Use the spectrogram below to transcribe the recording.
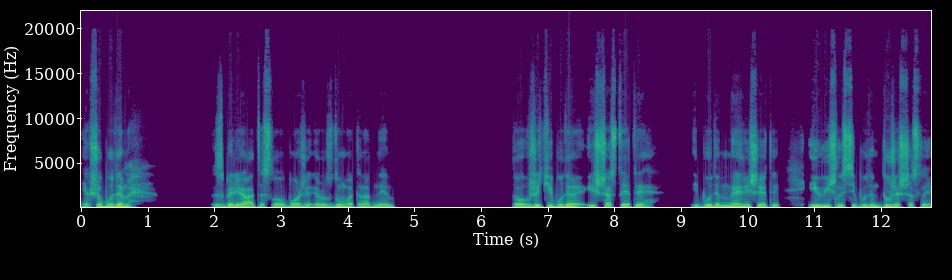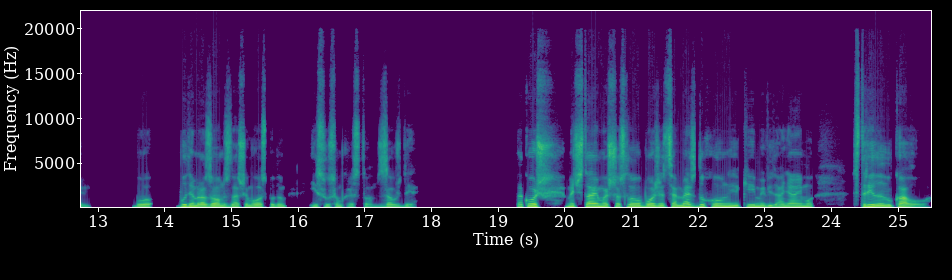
Якщо будемо зберігати Слово Боже і роздумувати над ним, то в житті буде і щастити, і будемо не грішити, і в вічності будемо дуже щасливі, бо будемо разом з нашим Господом Ісусом Христом завжди. Також ми читаємо, що Слово Боже це меч духовний, який ми відганяємо стріли лукавого.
